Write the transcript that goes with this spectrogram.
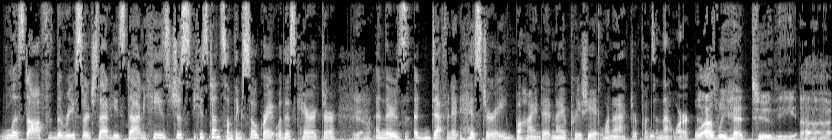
list off the research that he's done. He's just he's done something so great with his character, Yeah. and there's a definite history behind it, and I appreciate when an actor puts in that work. Well, as we head to the uh,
